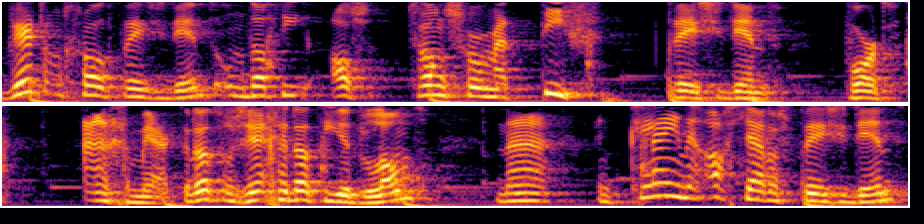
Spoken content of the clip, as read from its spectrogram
werd een groot president omdat hij als transformatief president wordt aangemerkt. En dat wil zeggen dat hij het land na een kleine acht jaar als president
